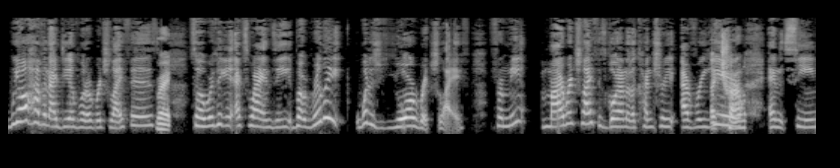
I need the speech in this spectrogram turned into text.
we all have an idea of what a rich life is. Right. So we're thinking X, Y, and Z, but really, what is your rich life? For me, my rich life is going out of the country every Like year travel. and seeing.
